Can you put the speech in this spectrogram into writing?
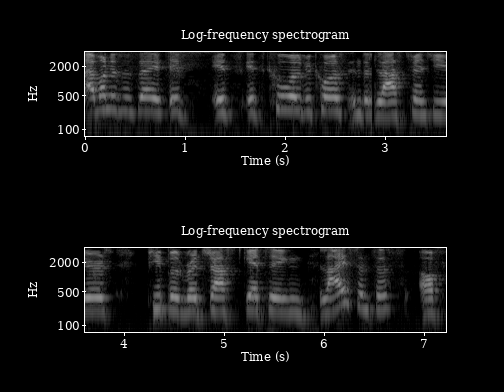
I wanted to say it's it's it's cool because in the last 20 years people were just getting licenses of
